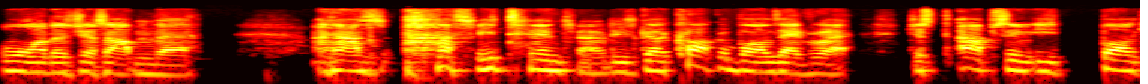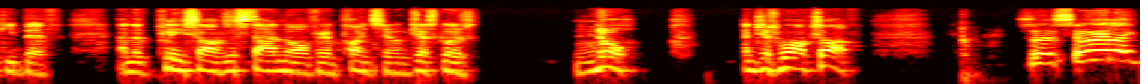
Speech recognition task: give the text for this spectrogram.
"What has just happened there?" And as as he turns around, he's got cock and balls everywhere, just absolutely Bargy Biff, and the police officer standing over him, points at him, and just goes, "No," and just walks off. So, so we're like,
